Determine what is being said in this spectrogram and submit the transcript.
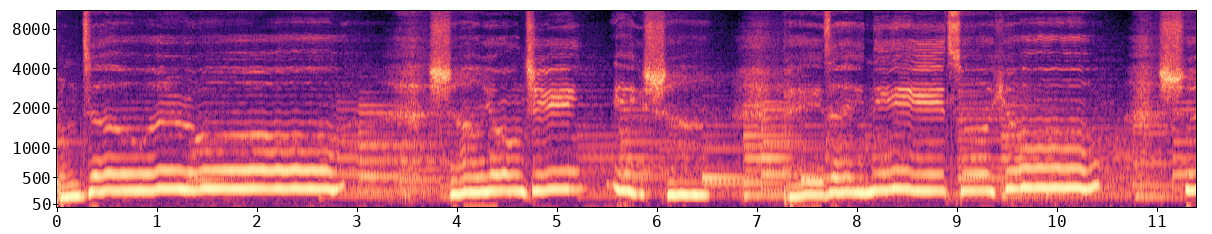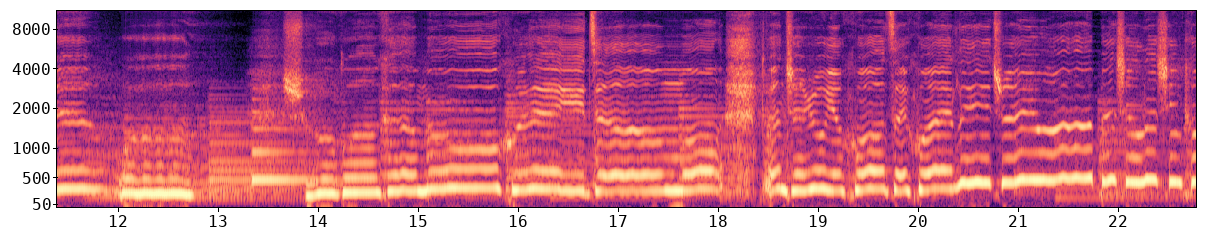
容的温柔，想用尽一生陪在你左右，是我如果星空，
